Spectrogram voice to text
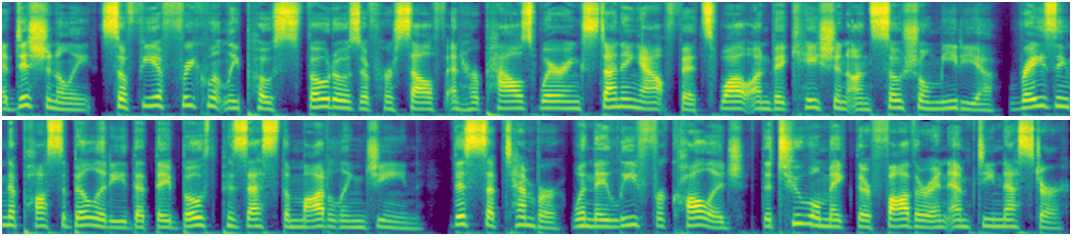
Additionally, Sophia frequently posts photos of herself and her pals wearing stunning outfits while on vacation on social media, raising the possibility that they both possess the modeling gene. This September, when they leave for college, the two will make their father an empty nester.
